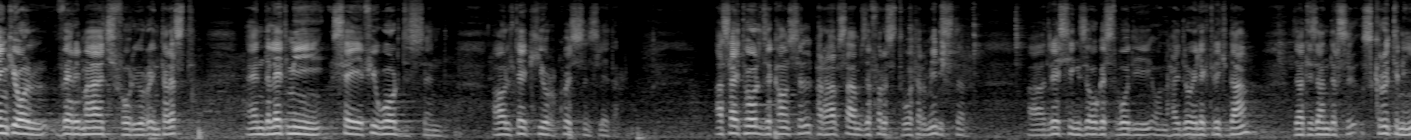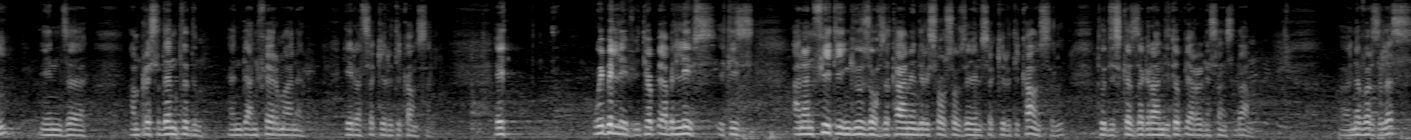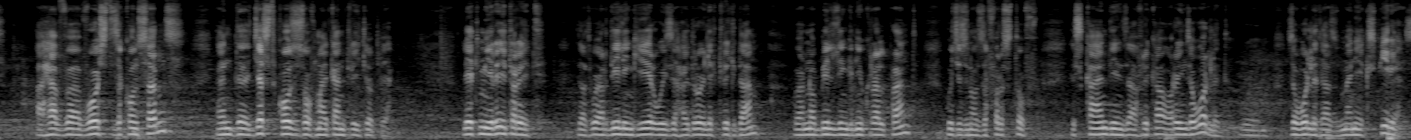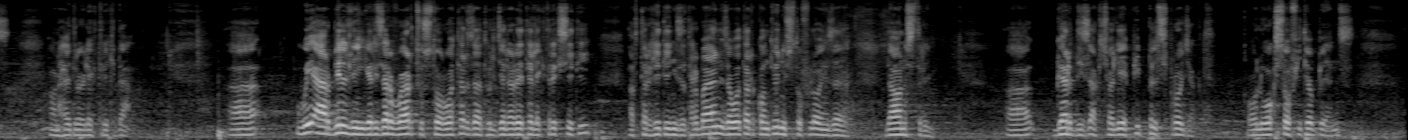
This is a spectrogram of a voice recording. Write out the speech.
thank you all very much for your interest. And let me say a few words and I'll take your questions later. As I told the Council, perhaps I'm the first water minister uh, addressing the August body on hydroelectric dam that is under scrutiny in the unprecedented and unfair manner here at Security Council. It, we believe, Ethiopia believes it is an unfitting use of the time and resources of the UN Security Council to discuss the Grand Ethiopia Renaissance Dam. Uh, nevertheless, I have uh, voiced the concerns and just causes of my country, Ethiopia. Let me reiterate that we are dealing here with a hydroelectric dam. We are not building a nuclear plant, which is not the first of its kind in Africa or in the world. The world has many experience on hydroelectric dam. Uh, we are building a reservoir to store water that will generate electricity. After heating the turbine, the water continues to flow in the downstream. Uh, GERD is actually a people's project. All works of Ethiopians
